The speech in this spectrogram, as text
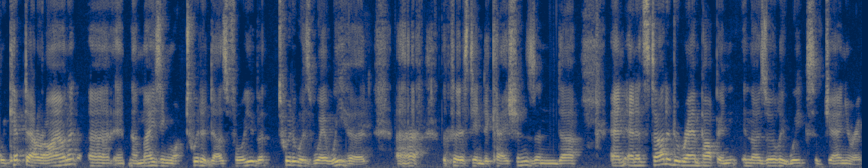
We kept our eye on it. Uh, amazing what Twitter does for you, but Twitter was where we heard uh, the first indications, and uh, and and it started to ramp up in in those early weeks of January.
